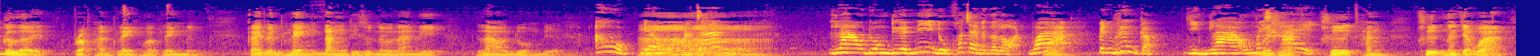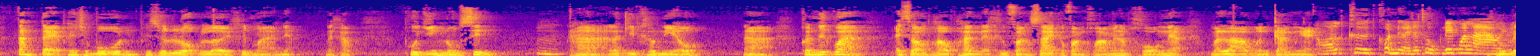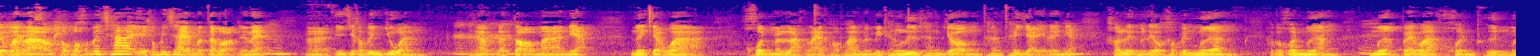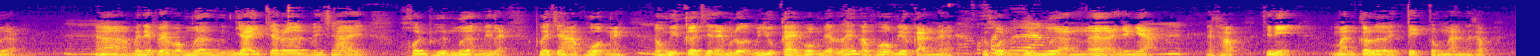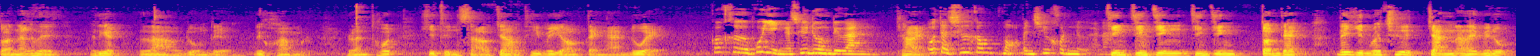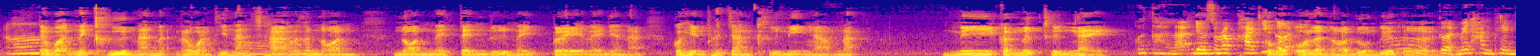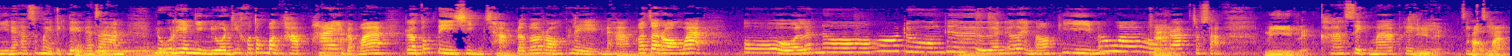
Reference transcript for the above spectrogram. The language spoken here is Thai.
ก็เลยประพันธ์เพลงขึ้นมาเพลงหนึ่ง กลายเป็นเพลงดังที่สุดในเวลานี้ลาวดวงเดือนเอ้าเดี๋ยวอาจารย์ลาวดวงเดือนนี่หนูเข้าใจมาตลอดว่าว่าเป็นเรื่องกับหญิงลาวไม่ใช่ คือทางคือเนื่องจากว่าตั้งแต่เพชรบูรณ์พิษณุโลกเลยขึ้นมาเนี่ยนะครับ ผู้หญิงนุ่งสิ้นอ่าแล้วกินข้าวเหนียว อ่าก็นึกว่าไอ้สองเผ่าพันธุ์เนี่ยคือฝั่งซ้ายกับฝั่งขวาแม่น้ำโขงเนี่ยมันลาวเหมือนกันไงอ๋อคือคนเหนือจะถูกเรียกว่าลาวถูกเรียกว่าลาวสมัเขาบอกเขาไม่ใช่เขาไม่ใช่มาตลอดเลยนะอ่าจริงๆเขาเป็นยวนนะครับแล้วต่อมาเนี่ยเนื่องจากว่าคนมันหลากหลายเผ่าพันธุ์มันมีทั้งลือทั้งยองทั้งไทยใหญ่อะไรเนี่ยเขาเลยมาเรียกว่าเขาเป็นเมืองเขาเป็นคนเมือง เมืองแปลว่าคนพื้นเมืองอ่าไม่ได้แปลว่าเมืองใหญ่เจริญไม่ใช่ คนพื้นเมืองนี่แหละ เพื่อจะหาพวกไงน้องมีเกิดที่ไหนไม่รู้มาอยู่ใกล้ผมเนี่ยเฮ้ยเราพวกเดียวกันนะอ่าเป็นคคนนเมืพื้อนงเมืองเอออย่างเงี้ยนะครับ ทีนี้มันก็เลยติดตรงนั้นนะครับ ตอนนั้นก็เลยเรียกลาวดวงเดือนด้วยความรันทดคิดถึงสาวเจ้าที่ไม่ยอมแต่งงานด้วย ก็คือผู้หญิงอะชื่อดวงเดือน ใช่โอ้แต่ชื่อก็เหมาะเป็นชื่อคนเหนือนะจริงจริงจริงจริงจริงตอนแรกได้ยินว่าชื่อจันอะไรไม่รู้อ๋อแต่ว่าในคืนนั้นอะระหว่างที่นั่งช้างแล้วก็นอนนอนในเต็นท์หรือในเปลอะไรเนี่ยนะก็เห็นพระจันทร์คืนนี้งามนัก นี่ก็นึกถึงไงโอ้ตายละเดี๋ยวสำหรับใครที่ก็เกิว่าดโอ้ละหนอดวงเดือนเออเกิดไม่ทันเพลงนี้นะคะ สมัยเด็กๆนะอาจารย์โอ้โหหนูเรียนหญิงล้วนที่เขาต้องบังคับให้แบบว่าเราต้องตีชิงฉับแล้วก็ร้องเพลงนะคะ ก็จะร้องว่า โอ้ละเนอดวงเดือนเอ้ยเนาะพี่มาว่ารักเจ้าสาวนี่แหละคลาสสิกมากเพลงนี่นี้แหละจริเพราะงมาก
